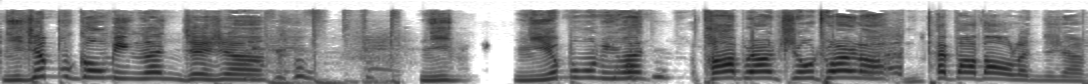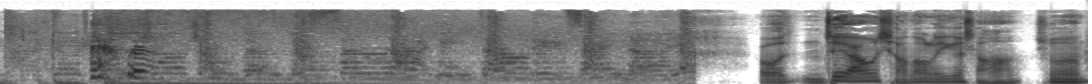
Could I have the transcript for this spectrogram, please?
你这不公平啊！你这是，你你这不公平啊！他不让吃肉串了，你太霸道了，你这是。我你这让我想到了一个啥？说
